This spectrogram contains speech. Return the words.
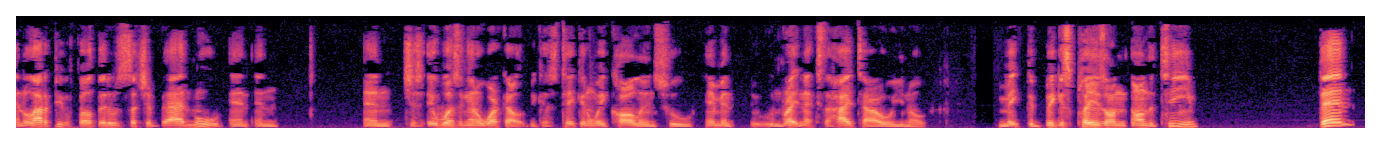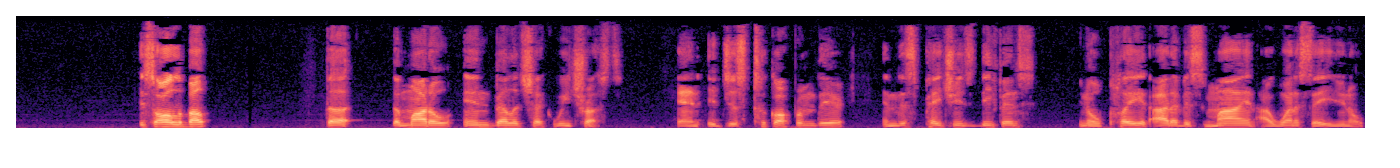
And a lot of people felt that it was such a bad move, and and and just it wasn't going to work out because taking away Collins, who him and right next to Hightower, you know, make the biggest plays on on the team, then it's all about the the motto in Belichick we trust, and it just took off from there. And this Patriots defense, you know, played out of its mind. I want to say, you know,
